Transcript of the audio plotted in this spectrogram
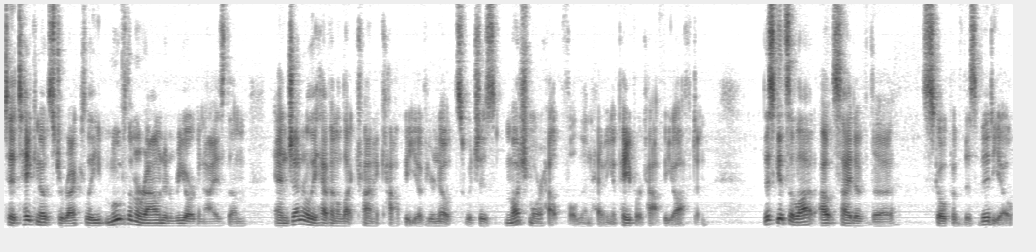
to take notes directly, move them around and reorganize them, and generally have an electronic copy of your notes, which is much more helpful than having a paper copy often. This gets a lot outside of the scope of this video,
